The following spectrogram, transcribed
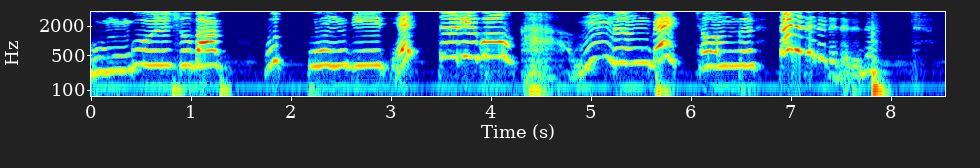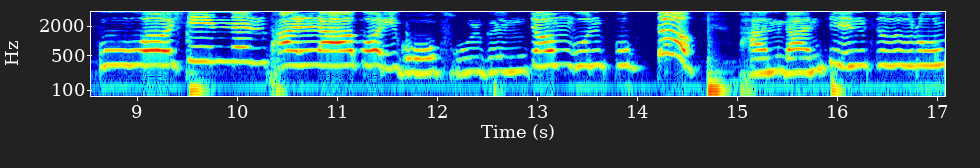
둥글둥글 수박 웃봉지 대뜨리고 강릉 백청을 따르르르르르 부어 씻는 발라버리고 붉은 점 문북 떠 반간 진수로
